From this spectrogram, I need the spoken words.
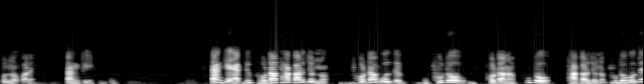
পূর্ণ করে ট্যাঙ্কটি ট্যাঙ্কে একটি ফোঁটা থাকার জন্য, ফোঁটা বলতে, ফুটো, ফোঁটা না, ফুটো থাকার জন্য, ফুটো বলতে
